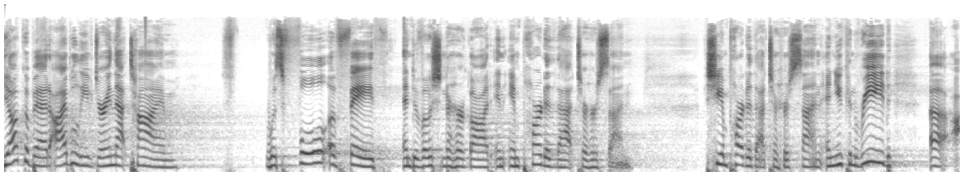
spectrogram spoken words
Jochebed, I believe, during that time was full of faith and devotion to her God and imparted that to her son. She imparted that to her son. And you can read, uh,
